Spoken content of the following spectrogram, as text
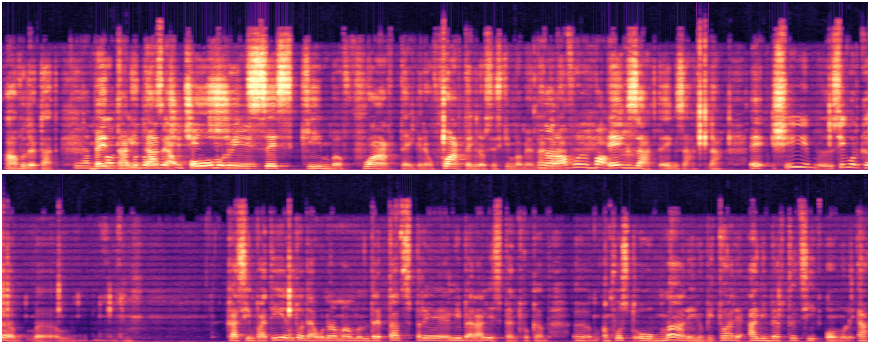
A avut dreptate. Iată că au trecut Mentalitatea 25 omului și- se schimbă foarte greu, foarte greu se schimbă mentalitatea. Năravul Bach. Exact, exact, da. E, și sigur că uh, ca simpatie întotdeauna m-am îndreptat spre liberalism, pentru că uh, am fost o mare iubitoare a libertății omului. A,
